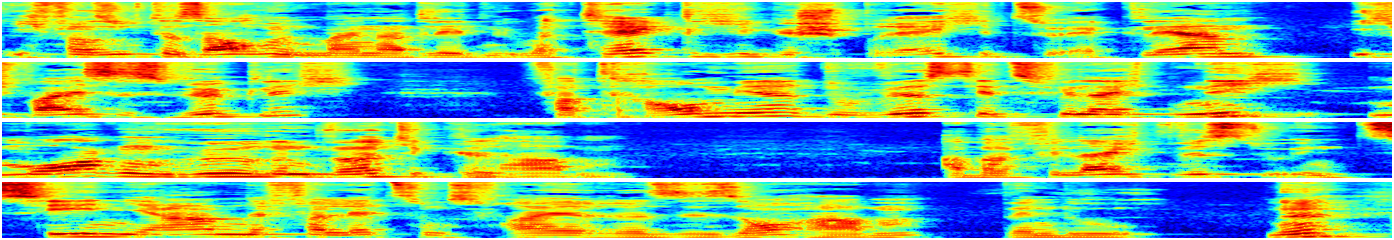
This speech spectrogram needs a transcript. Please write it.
ich versuche das auch mit meinen Athleten, über tägliche Gespräche zu erklären. Ich weiß es wirklich. Vertrau mir, du wirst jetzt vielleicht nicht morgen höheren Vertical haben. Aber vielleicht wirst du in zehn Jahren eine verletzungsfreiere Saison haben, wenn du, ne?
